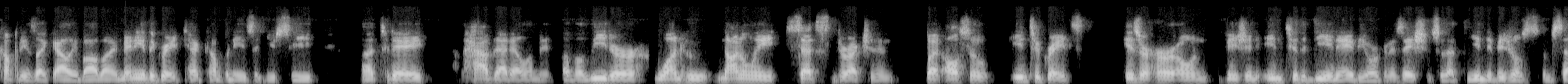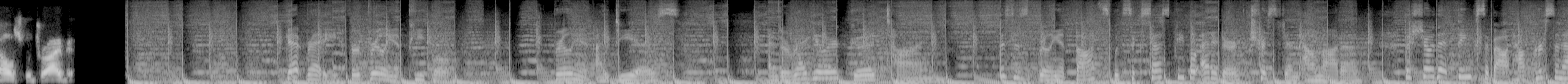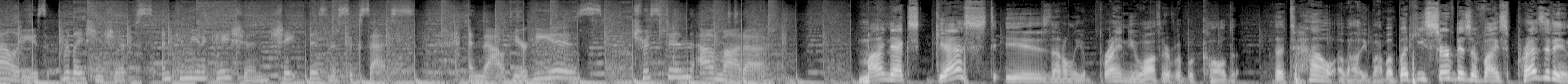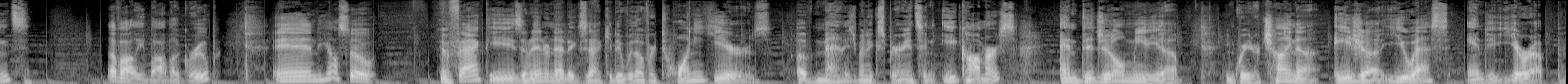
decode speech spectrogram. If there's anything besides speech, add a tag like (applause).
companies like Alibaba and many of the great tech companies that you see uh, today have that element of a leader, one who not only sets direction, but also integrates his or her own vision into the DNA of the organization so that the individuals themselves will drive it. Get ready for brilliant people, brilliant ideas, and a regular good time. This is Brilliant Thoughts with Success People editor Tristan Ahumada, the show that thinks about how personalities, relationships, and communication shape business success. And now here he is, Tristan Ahumada. My next guest is not only a brand new author of a book called The Tao of Alibaba, but he served as a vice president of Alibaba Group. And he also, in fact, he's an internet executive with over 20 years of management experience in e commerce and digital media in Greater China, Asia, US, and Europe.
